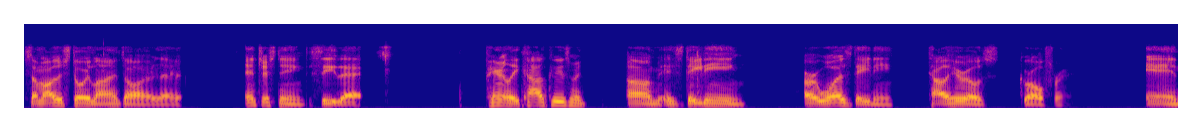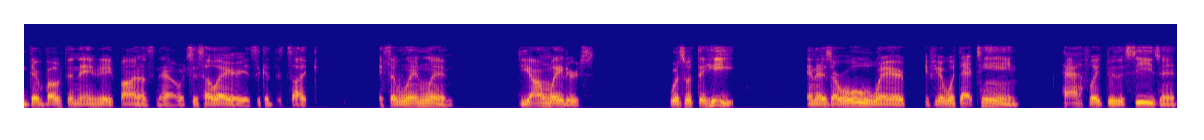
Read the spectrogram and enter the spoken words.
Some other storylines are that interesting to see that apparently Kyle Kuzma um is dating or was dating Tyler Herro's girlfriend. And they're both in the NBA finals now, which is hilarious because it's like it's a win-win. Dion Waiters was with the Heat, and there's a rule where if you're with that team halfway through the season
